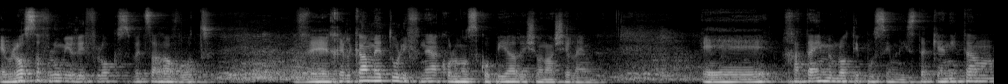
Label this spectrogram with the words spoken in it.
הם לא סבלו מריפלוקס וצרבות, וחלקם מתו לפני הקולונוסקופיה הראשונה שלהם. חטאים הם לא טיפוסים להסתכן איתם,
